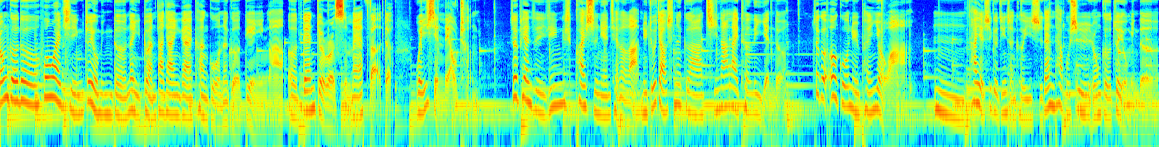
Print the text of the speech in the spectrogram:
荣格的婚外情最有名的那一段，大家应该看过那个电影啊，《A Dangerous Method》的危险疗程。这片子已经快十年前了啦，女主角是那个啊，齐娜·赖特利演的。这个俄国女朋友啊，嗯，她也是个精神科医师，但是她不是荣格最有名的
